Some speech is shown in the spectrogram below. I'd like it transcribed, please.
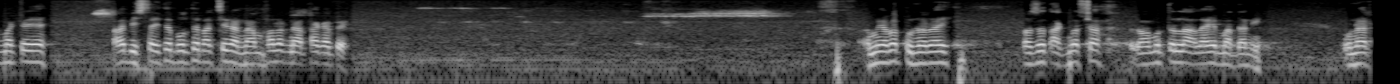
আমাকে আমি বিস্তারিত বলতে পারছি না, নাম ফলক না থাকাতে। আমি আবার পুনরায় হজরত আকবর শাহ রহমতুল্লাহ আলাই মাদানি ওনার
